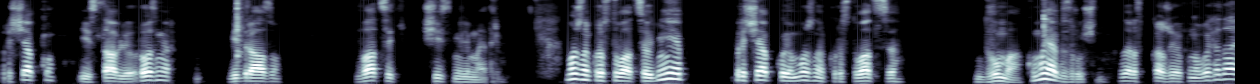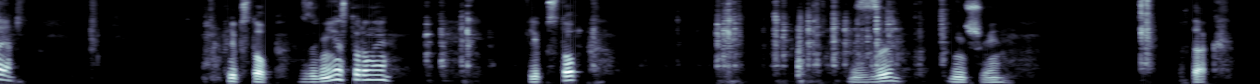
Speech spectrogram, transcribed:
прищепку і ставлю розмір відразу 26 мм. Можна користуватися однією прищепкою, можна користуватися двома. Кому як зручно. Зараз покажу, як воно виглядає. Фліпстоп з однієї сторони, фліпстоп з іншої. Так,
